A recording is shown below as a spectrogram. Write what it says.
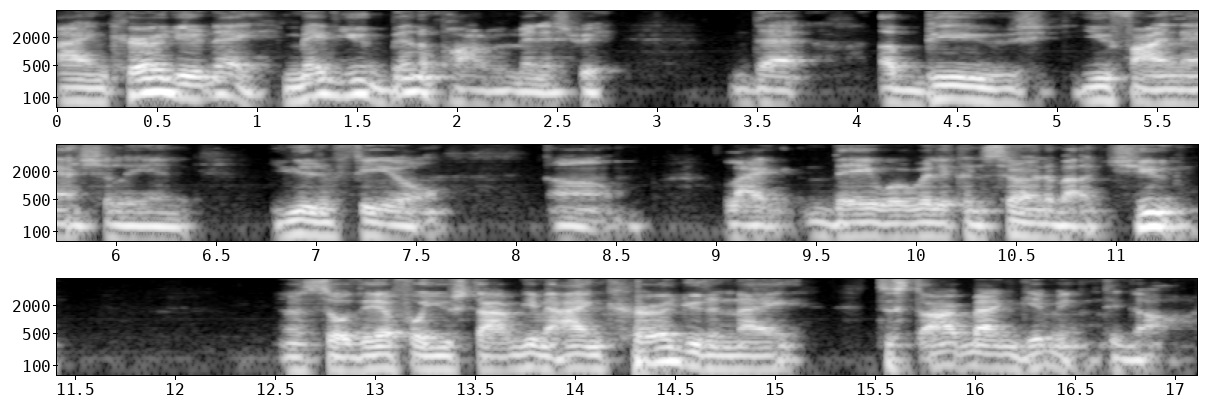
i encourage you today maybe you've been a part of a ministry that abused you financially and you didn't feel um, like they were really concerned about you. And so therefore you stop giving. I encourage you tonight to start back giving to God.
